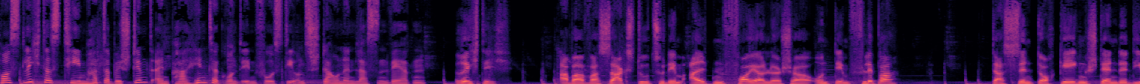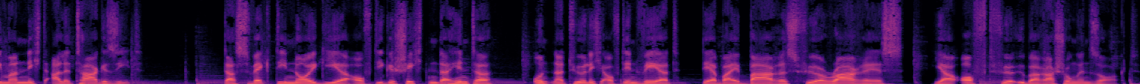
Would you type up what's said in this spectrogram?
Horst Lichters Team hat da bestimmt ein paar Hintergrundinfos, die uns staunen lassen werden. Richtig. Aber was sagst du zu dem alten Feuerlöscher und dem Flipper? Das sind doch Gegenstände, die man nicht alle Tage sieht. Das weckt die Neugier auf die Geschichten dahinter und natürlich auf den Wert, der bei Bares für Rares ja oft für Überraschungen sorgt.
